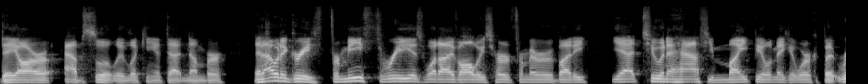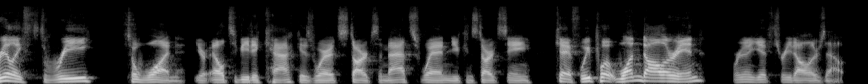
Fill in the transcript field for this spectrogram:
they are absolutely looking at that number. And I would agree. For me, three is what I've always heard from everybody. Yeah, two and a half, you might be able to make it work, but really three to one, your LTV to CAC is where it starts. And that's when you can start seeing, okay, if we put $1 in, we're going to get $3 out.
